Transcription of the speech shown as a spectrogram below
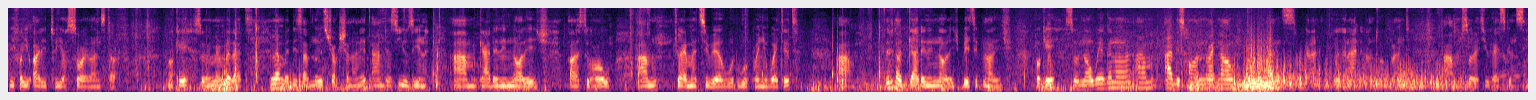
before you add it to your soil and stuff. Okay so remember that. Remember this have no instruction on it. I'm just using um, gardening knowledge as to how um, dry material would work when you wet it. Um, this is not gardening knowledge basic knowledge. Okay so now we're gonna um, add this on right now. Plants we're gonna, we're gonna add it onto a plant um, so that you guys can see.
